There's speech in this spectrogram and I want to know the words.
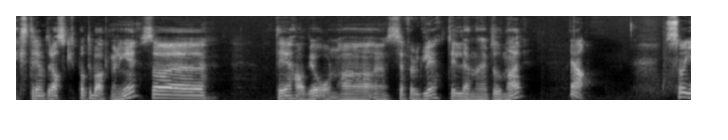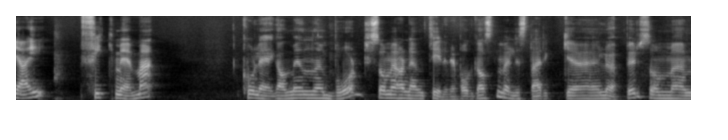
ekstremt raskt på tilbakemeldinger. Så det har vi jo ordna, selvfølgelig, til denne episoden her. Ja. Så jeg fikk med meg kollegaen min Bård, som jeg har nevnt tidligere i podkasten. Veldig sterk eh, løper som eh,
